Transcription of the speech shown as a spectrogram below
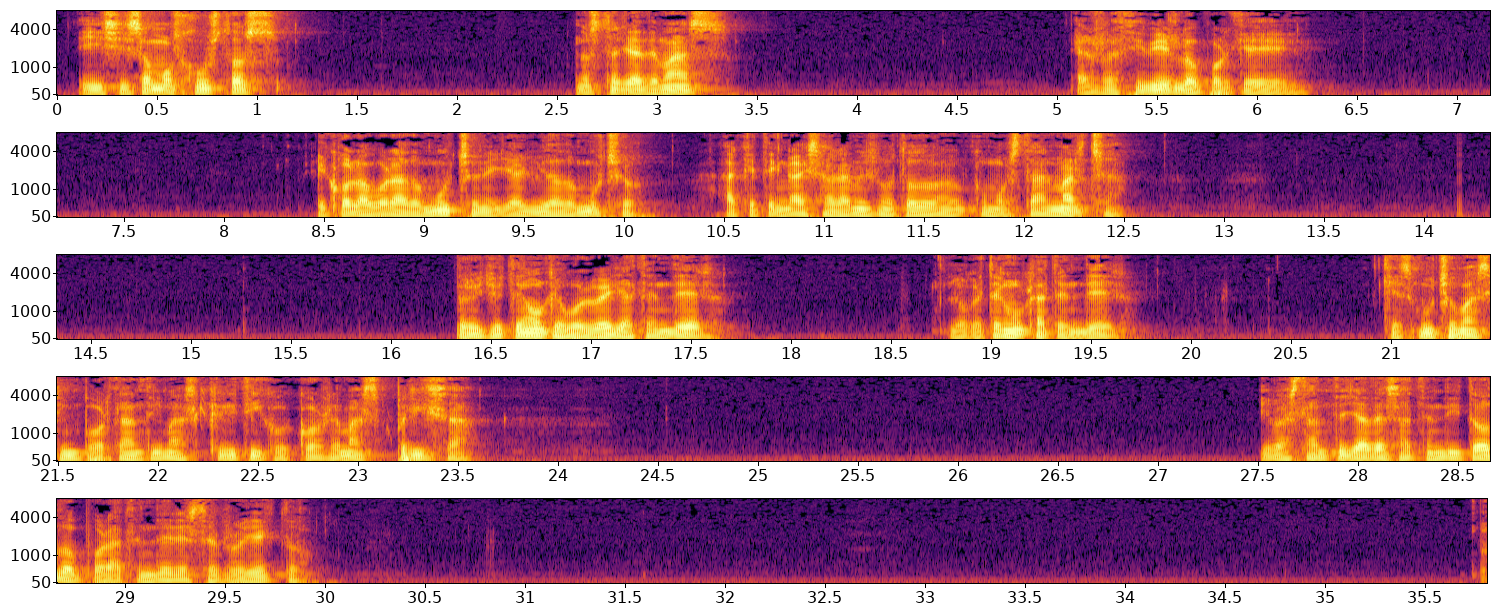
Y si somos justos, no estaría de más el recibirlo porque he colaborado mucho y he ayudado mucho a que tengáis ahora mismo todo como está en marcha. Pero yo tengo que volver y atender lo que tengo que atender, que es mucho más importante y más crítico y corre más prisa. Y bastante ya desatendí todo por atender este proyecto.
